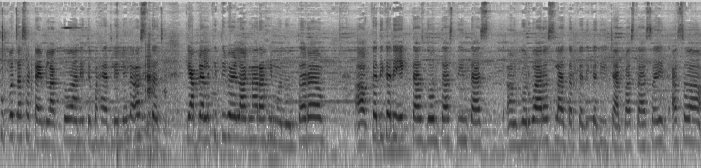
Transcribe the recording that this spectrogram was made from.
खूपच असा टाईम लागतो आणि ते बाहेर लिहिलेलं असतंच की आपल्याला किती वेळ लागणार आहे म्हणून. तर कधी कधी एक तास दोन तास तीन तास गुरुवार असला तर कधी कधी चार पाच तास असं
